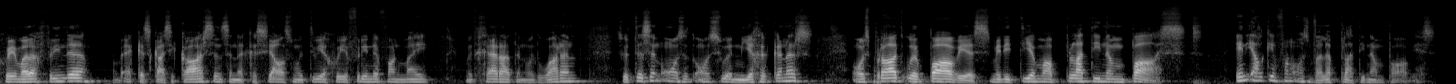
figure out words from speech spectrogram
Goeiemôre vriende. Ek is Cassie Karstens en ek gesels met twee goeie vriende van my, met Gerard en met Warren. So tussen ons het ons so 9 kinders. Ons praat oor pa wees met die tema Platinum Paas. En elkeen van ons wil 'n platinum pa wees.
